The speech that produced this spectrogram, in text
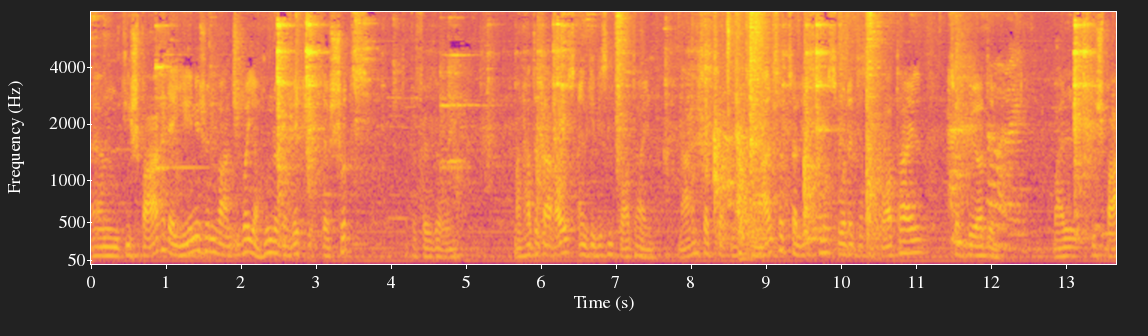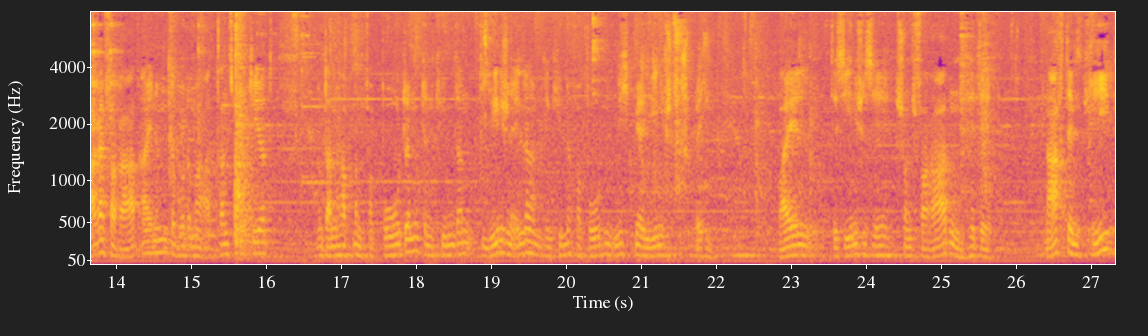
Ähm, die Sprache der Jenischen waren über Jahrhunderte weg der Schutz der Bevölkerung. Man hatte daraus einen gewissen Vorteil. Nach dem Nationalsozialismus wurde dieser Vorteil zur Bürde, weil die Sprache verrat einem, da wurde man abtransportiert und dann hat man verboten den Kindern, die jenischen Eltern haben den Kindern verboten, nicht mehr jenisch zu sprechen, weil das Jenische sie schon verraten hätte. Nach dem Krieg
